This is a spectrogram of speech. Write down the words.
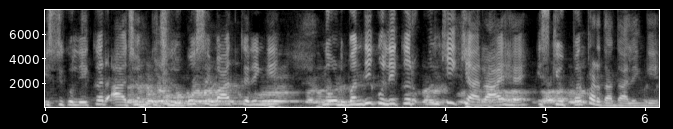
इसी को लेकर आज हम कुछ लोगों से बात करेंगे। नोटबंदी को लेकर उनकी क्या राय है, इसके ऊपर पर्दा डालेंगे।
